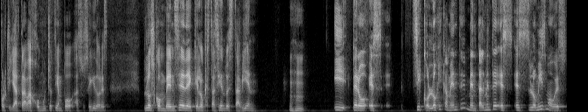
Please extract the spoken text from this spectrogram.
porque ya trabajó mucho tiempo a sus seguidores, los convence de que lo que está haciendo está bien. Y, pero es eh, psicológicamente, mentalmente, es, es lo mismo. Es,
